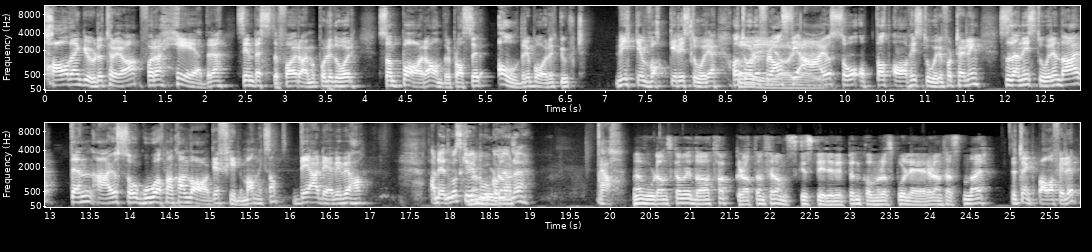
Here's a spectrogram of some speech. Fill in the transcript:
ta den gule trøya for å hedre sin bestefar Raymond Polidor, som bare andreplasser, aldri båret gult. Hvilken vakker historie. Og Tour de France de er jo så opptatt av historiefortelling, så den historien der den er jo så god at man kan lage film av den. ikke sant? Det er det vi vil ha. Det er det du må skrive bok om, Jarle. Ja. Men hvordan skal vi da takle at den franske spirrevippen kommer og spolerer den festen der? Du tenker på Ala Philip?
